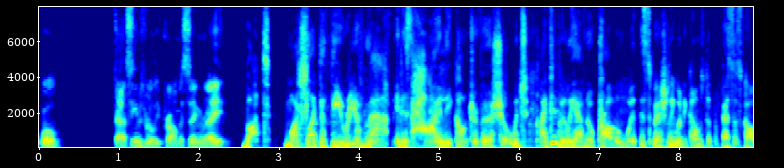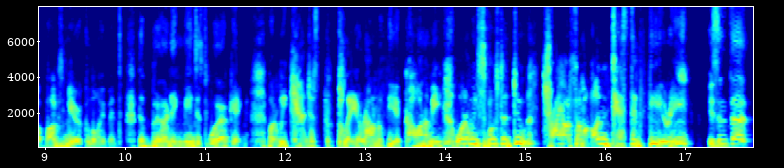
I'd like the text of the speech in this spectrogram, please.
Well, that seems really promising, right? But, much like the theory of math, it is highly controversial, which I typically have no problem with, especially when it comes to Professor Scott Bug's miracle ointment. The burning means it's working, but we can't just play around with the economy. What are we supposed to do? Try out some untested theory? Isn't that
